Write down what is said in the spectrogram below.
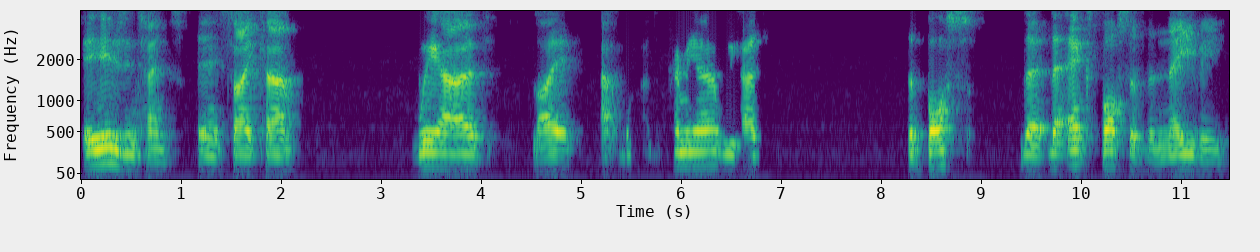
yeah, it is intense, and it's like um, we had like at, the premiere, we had the boss, the the ex boss of the navy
